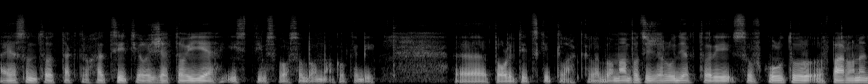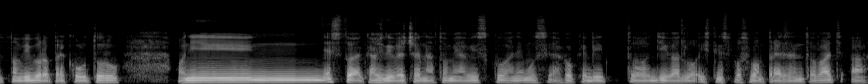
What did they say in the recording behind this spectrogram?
A ja som to tak trocha cítil, že to je istým spôsobom ako keby politický tlak. Lebo mám pocit, že ľudia, ktorí sú v, kultúr, v parlamentnom výbore pre kultúru, oni nestoja každý večer na tom javisku a nemusia ako keby to divadlo istým spôsobom prezentovať a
